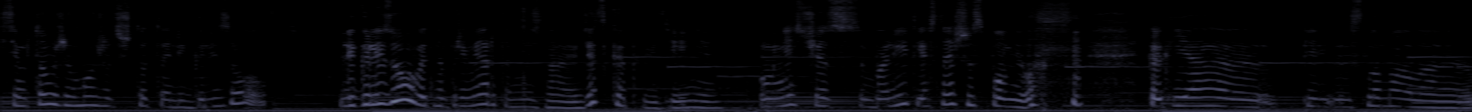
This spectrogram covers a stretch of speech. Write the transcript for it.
симптом же может что-то легализовывать. Легализовывать, например, там, не знаю, детское поведение. У меня сейчас болит, я, знаешь, вспомнила, как я сломала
